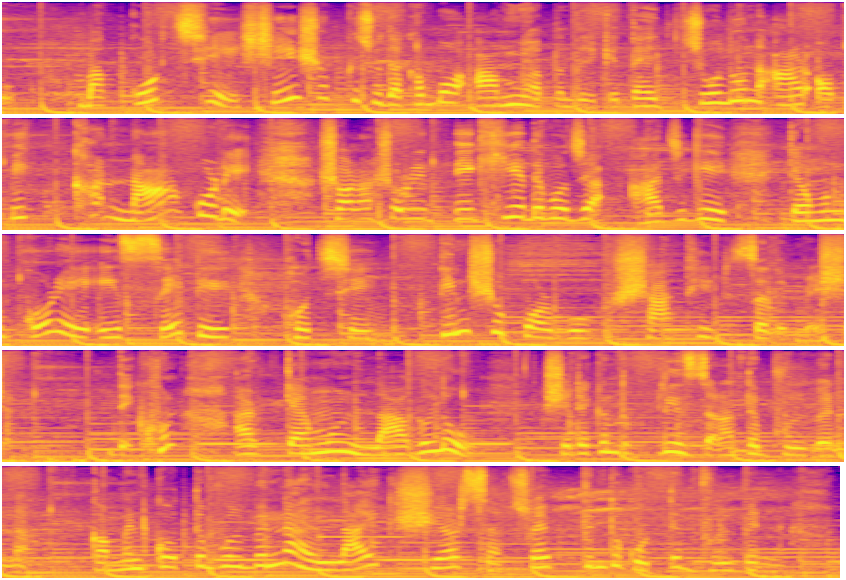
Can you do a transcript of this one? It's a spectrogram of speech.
বা করছে, সেই সব কিছু দেখাবো আমি আপনাদেরকে। তাই চলুন আর অপেক্ষা না করে সরাসরি দেখিয়ে দেবো যে আজকে কেমন করে এই সেটে হচ্ছে তিনশো পর্ব সাথীর সেলিব্রেশন দেখুন আর কেমন লাগল সেটা কিন্তু প্লিজ জানাতে ভুলবেন না। কমেন্ট করতে ভুলবেন না লাইক শেয়ার সাবস্ক্রাইব কিন্তু করতে ভুলবেন না।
